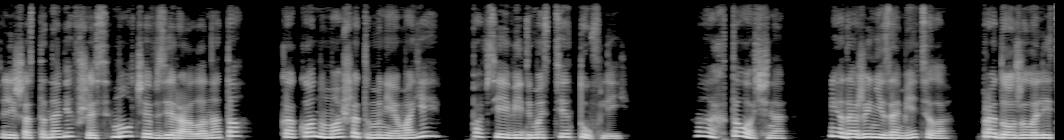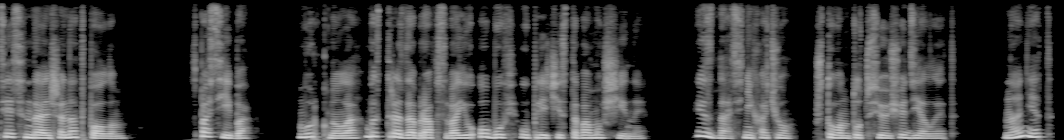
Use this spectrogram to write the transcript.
лишь остановившись, молча взирала на то, как он машет мне моей, по всей видимости, туфлей. Ах, точно. Я даже не заметила. Продолжила лететь дальше над полом. «Спасибо», — буркнула, быстро забрав свою обувь у плечистого мужчины. И знать не хочу, что он тут все еще делает. Но нет,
